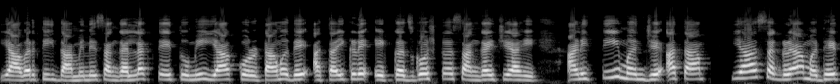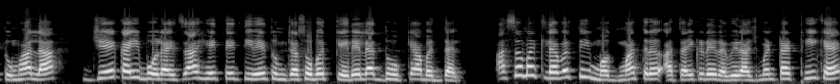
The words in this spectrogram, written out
यावरती दामिने सांगायला लागते तुम्ही या कोर्टामध्ये आता इकडे एकच गोष्ट सांगायची आहे आणि ती म्हणजे आता या सगळ्यामध्ये तुम्हाला जे काही बोलायचं आहे ते तिने तुमच्यासोबत केलेल्या धोक्याबद्दल. असं म्हटल्यावर ती मग मात्र आता इकडे रविराज म्हणतात ठीक आहे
